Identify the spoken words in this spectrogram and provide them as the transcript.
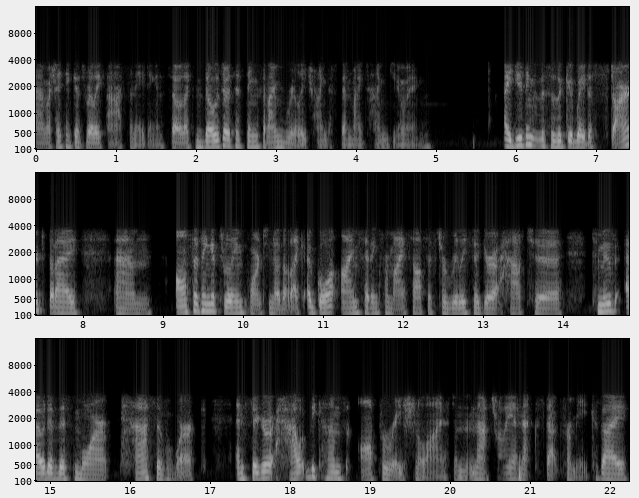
uh, which I think is really fascinating. And so, like, those are the things that I'm really trying to spend my time doing. I do think that this is a good way to start, but I um, also think it's really important to know that like a goal I'm setting for myself is to really figure out how to to move out of this more passive work and figure out how it becomes operationalized. And, and that's really a next step for me because I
